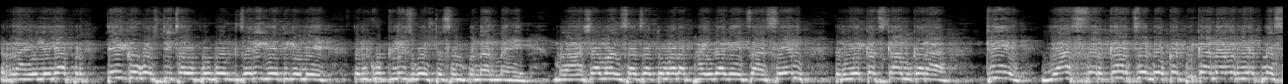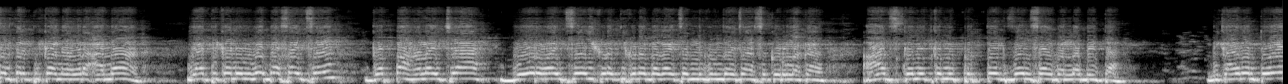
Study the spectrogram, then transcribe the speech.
राहिलेल्या प्रत्येक गोष्टीचा उपभोग जरी घेत गेले तरी कुठलीच गोष्ट संपणार नाही. मग अशा माणसाचा तुम्हाला फायदा घ्यायचा असेल तर एकच काम करा की या सरकारचं डोकं ठिकाणावर येत नसेल तर ठिकाणावर आणा. या ठिकाणी उभं बसायचं गप्पा हाणायच्या बोर व्हायचं इकडं तिकडं बघायचं निघून जायचं असं करू नका. आज कमीत कमी प्रत्येक जण साहेबांना भेटा. मी काय म्हणतोय?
